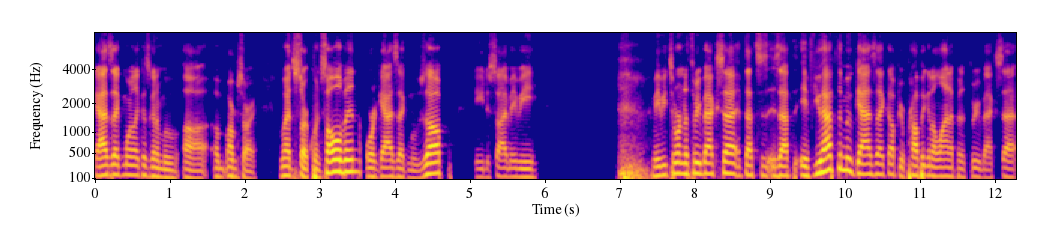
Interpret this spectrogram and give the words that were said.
More like is going to move. Uh, um, I'm sorry, you might have to start Quinn Sullivan or Gazdag moves up, and you decide maybe maybe to run a three back set. If that's is that if you have to move Gazdag up, you're probably going to line up in a three back set.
